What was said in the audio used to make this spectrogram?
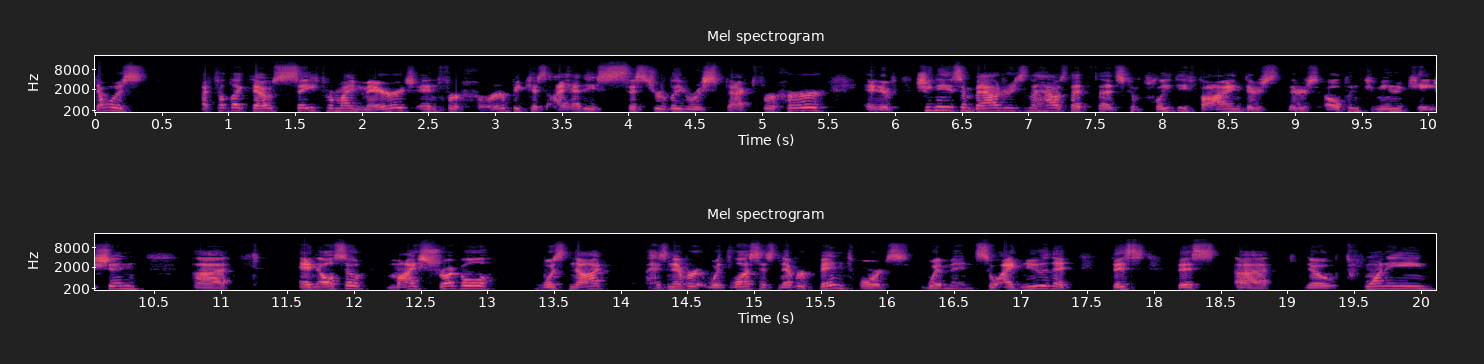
that was, I felt like that was safe for my marriage and for her because I had a sisterly respect for her. And if she needed some boundaries in the house, that that's completely fine. There's there's open communication. Uh, and also, my struggle was not has never with lust has never been towards women. So I knew that this this uh, you know twenty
